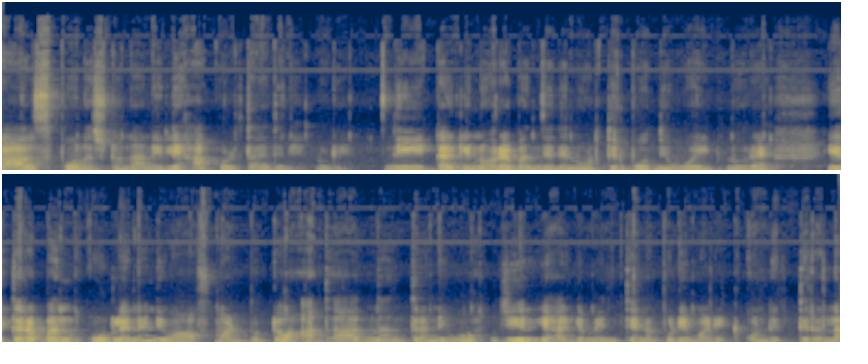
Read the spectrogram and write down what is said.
ಕಾಲು ಸ್ಪೂನಷ್ಟು ನಾನಿಲ್ಲಿ ಹಾಕ್ಕೊಳ್ತಾ ಇದ್ದೀನಿ. ನೋಡಿ, ನೀಟಾಗಿ ನೊರೆ ಬಂದಿದೆ. ನೋಡ್ತಿರ್ಬೋದು ನೀವು ವೈಟ್ ನೊರೆ. ಈ ಥರ ಬಂದ ಕೂಡಲೇ ನೀವು ಆಫ್ ಮಾಡಿಬಿಟ್ಟು ಅದಾದ ನಂತರ ನೀವು ಜೀರಿಗೆ ಹಾಗೆ ಮೆಂತ್ಯನ ಪುಡಿ ಮಾಡಿ ಇಟ್ಕೊಂಡಿರ್ತೀರಲ್ಲ,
